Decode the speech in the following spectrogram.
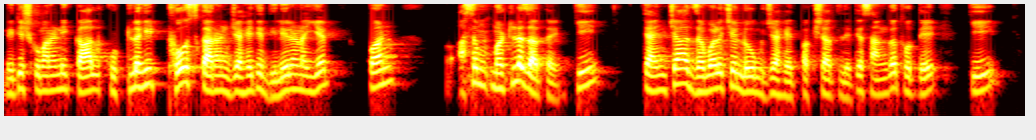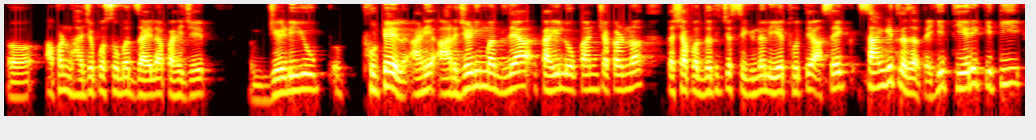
नितीश कुमारांनी काल कुठलंही ठोस कारण जे आहे ते दिलेलं नाहीये. पण असं म्हटलं जातंय की त्यांच्या जवळचे लोक जे आहेत पक्षातले ते सांगत होते की आपण भाजपसोबत जायला पाहिजे. जे डी यू फुटेल आणि आर जे डीमधल्या काही लोकांच्याकडनं तशा पद्धतीचे सिग्नल येत होते असं एक सांगितलं जातं ही थिअरी किती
